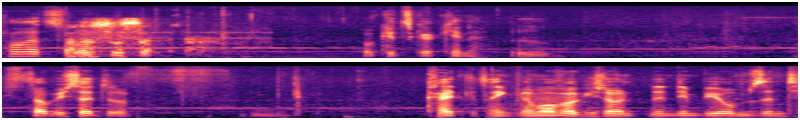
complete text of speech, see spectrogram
Vorratsruhe? Das ist, Oh, gibt's gar keine. Äh. Ich glaube, ich sollte Kaltgetränk, wenn wir wirklich da unten in dem Biom sind.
